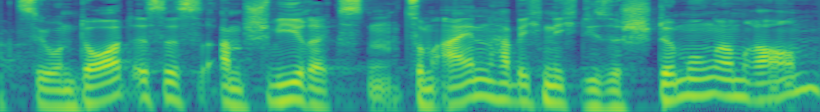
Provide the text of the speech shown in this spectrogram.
Telefonaktion, dort ist es am schwierigsten. Zum einen habe ich nicht diese Stimmung im Raum,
